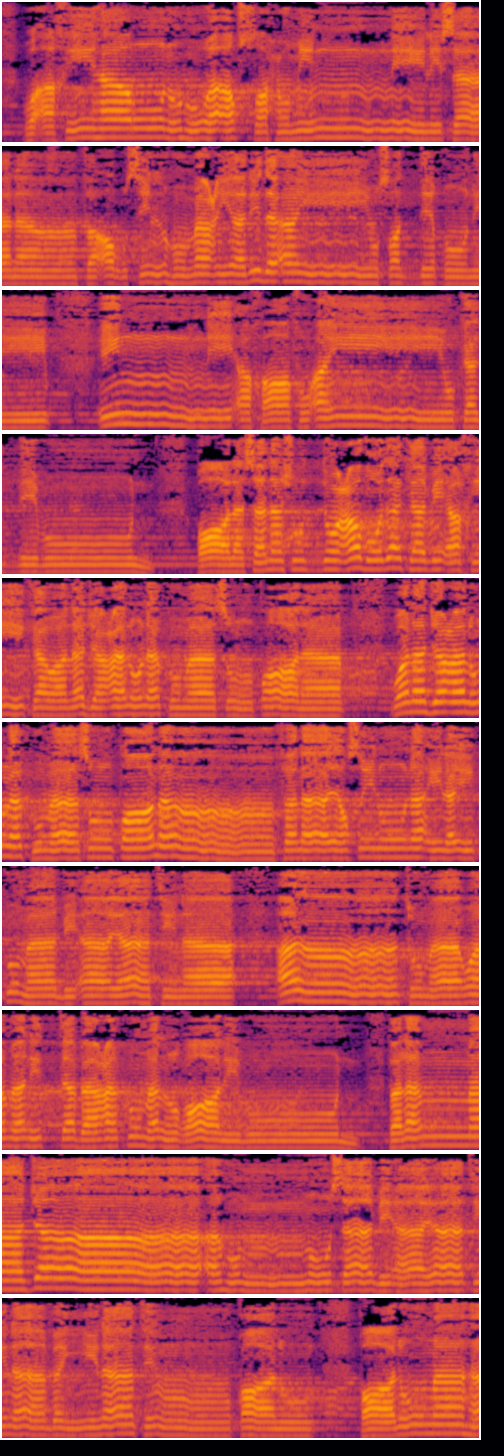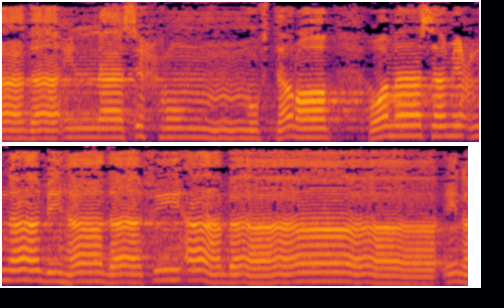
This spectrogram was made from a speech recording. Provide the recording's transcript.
وأخي هارون هو أفصح مني لسانا فأرسله معي رد أن يصدقني. إني أخاف أن يكذبون. قال سنشد عضدك بأخيك ونجعل لكما سلطانا. ونجعل لكما سلطانا فلا يصلون إليكما بآياتنا. أنتما ومن اتبعكما الغالبون. فلما جاءهم موسى بآياتنا بينات قالوا قالوا ما هذا إلا سحر مفترى وما سمعنا بهذا في آبائنا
